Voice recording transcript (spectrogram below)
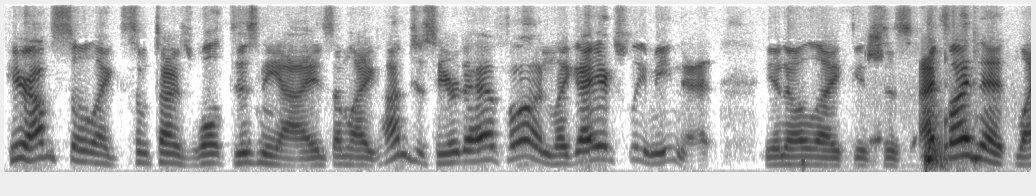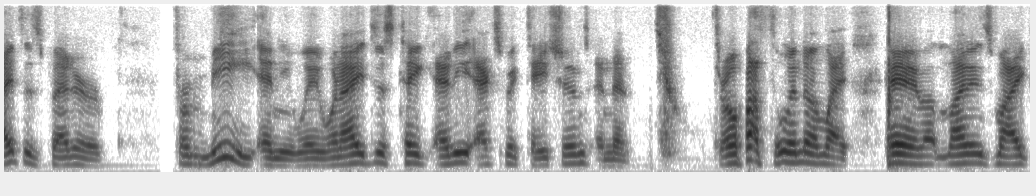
here i'm so like sometimes walt disney eyes i'm like i'm just here to have fun. Like i actually mean that you know? Like it's just i find that life is better for me anyway when i just take any expectations and then throw them out the window i'm like hey my name's mike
